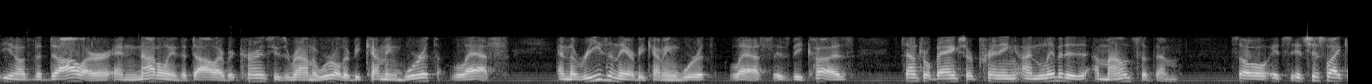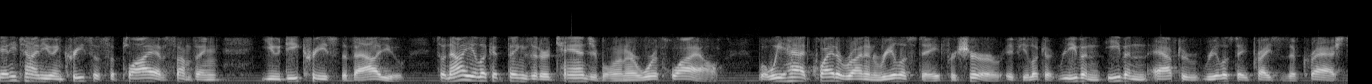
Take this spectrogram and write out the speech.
you know, the dollar, and not only the dollar, but currencies around the world are becoming worth less. And the reason they are becoming worth less is because central banks are printing unlimited amounts of them. So it's it's just like anytime you increase the supply of something, you decrease the value. So now you look at things that are tangible and are worthwhile. Well, we had quite a run in real estate for sure. If you look at even even after real estate prices have crashed,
